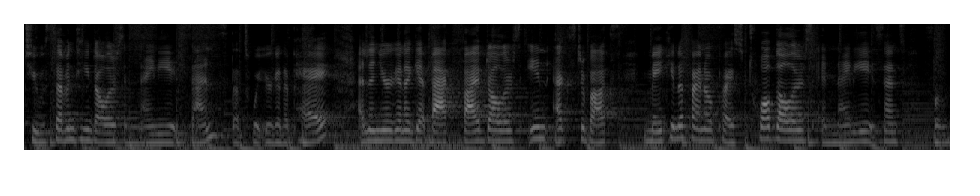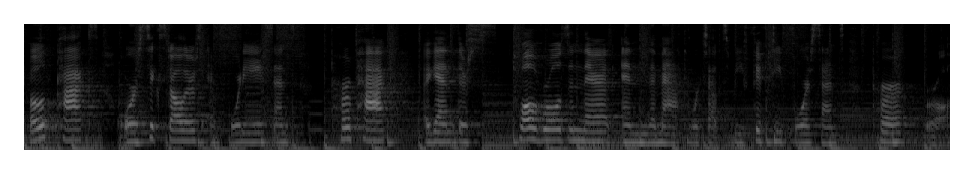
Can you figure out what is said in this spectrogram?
to $17.98. That's what you're gonna pay. And then you're gonna get back $5 in extra bucks, making the final price $12.98 for both packs or $6.48 per pack. Again, there's 12 rolls in there and the math works out to be 54 cents per roll.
